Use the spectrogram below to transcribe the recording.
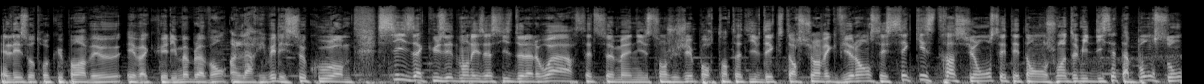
Les autres occupants avaient eux évacué l'immeuble avant l'arrivée des secours. Six accusés devant les assises de la Loire cette semaine. Ils sont jugés pour tentative d'extorsion avec violence et séquestration. C'était en juin 2017 à Bonson.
